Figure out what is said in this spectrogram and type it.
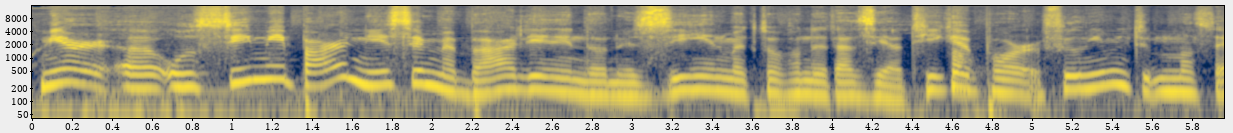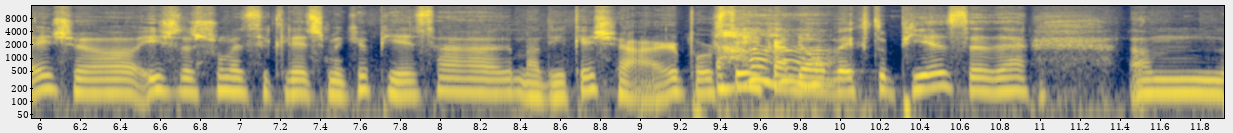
Mirë, uh, udhëtimi i parë nisi me Balin, Indonezinë, me këto vendet aziatike, pa. Po. por fillimin më the që ishte shumë e sikletshme kjo pjesa, madje ke qarë, por si e kalove këtë pjesë edhe um,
